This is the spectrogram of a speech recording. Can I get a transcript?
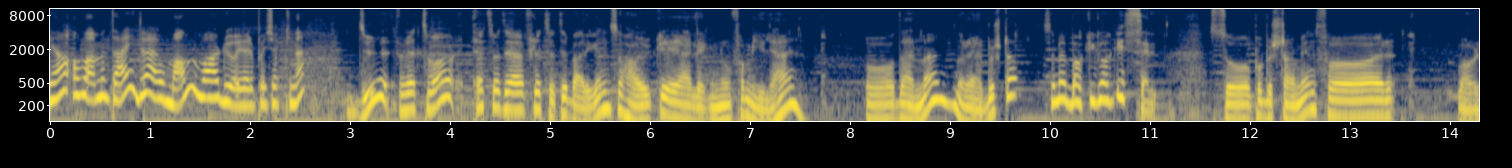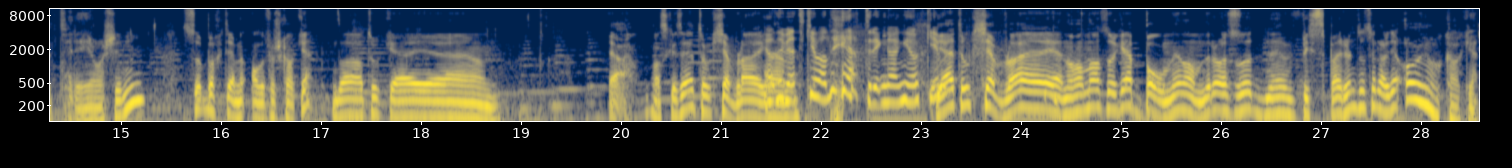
Ja, og hva med deg? Du er jo mann. Hva har du å gjøre på kjøkkenet? Du, vet du hva? Etter at jeg flyttet til Bergen, så har jo ikke jeg lenger noen familie her. Og dermed, når jeg har bursdag, så må jeg bake kake selv. Så på bursdagen min for var vel tre år siden, så bakte jeg min aller første kake. Da tok jeg eh, Ja, hva skal jeg si? Jeg tok kjevla i Ja, Du vet ikke hva det heter engang, Joakim. Jeg tok kjevla i ene hånda, så tok jeg bollen i den andre, og så vispa jeg rundt, og så lagde jeg Oreo-kake.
